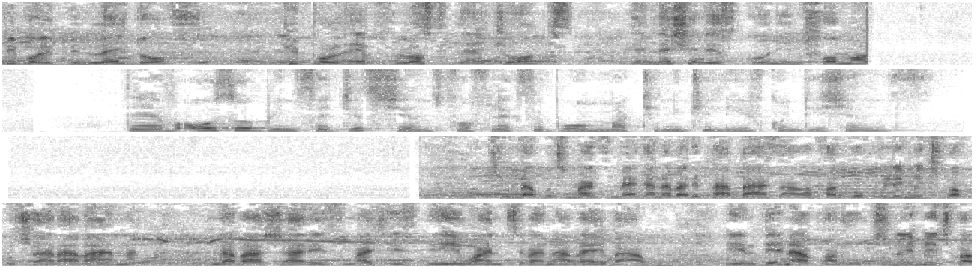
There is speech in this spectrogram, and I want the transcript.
People have been laid off, people have lost their jobs, the nation has gone informal. There have also been suggestions for flexible maternity leave conditions. tinoda kuti madzimai kana vari pabasa havafanirwa kulimitwa kuzvara vana ngavazvare as much as they want vana vaivavo and then havafanirwa kulimitwa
